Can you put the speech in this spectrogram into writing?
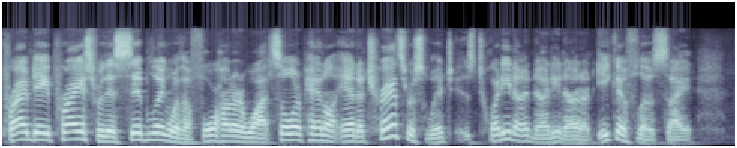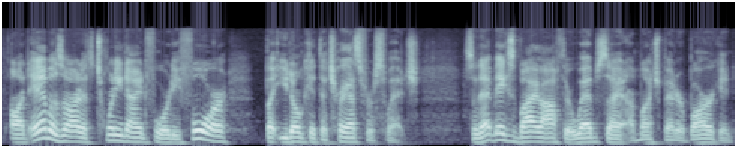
Prime day price for this sibling with a 400 watt solar panel and a transfer switch is $29.99 on EcoFlow's site. On Amazon, it's $29.44, but you don't get the transfer switch. So that makes buying off their website a much better bargain.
